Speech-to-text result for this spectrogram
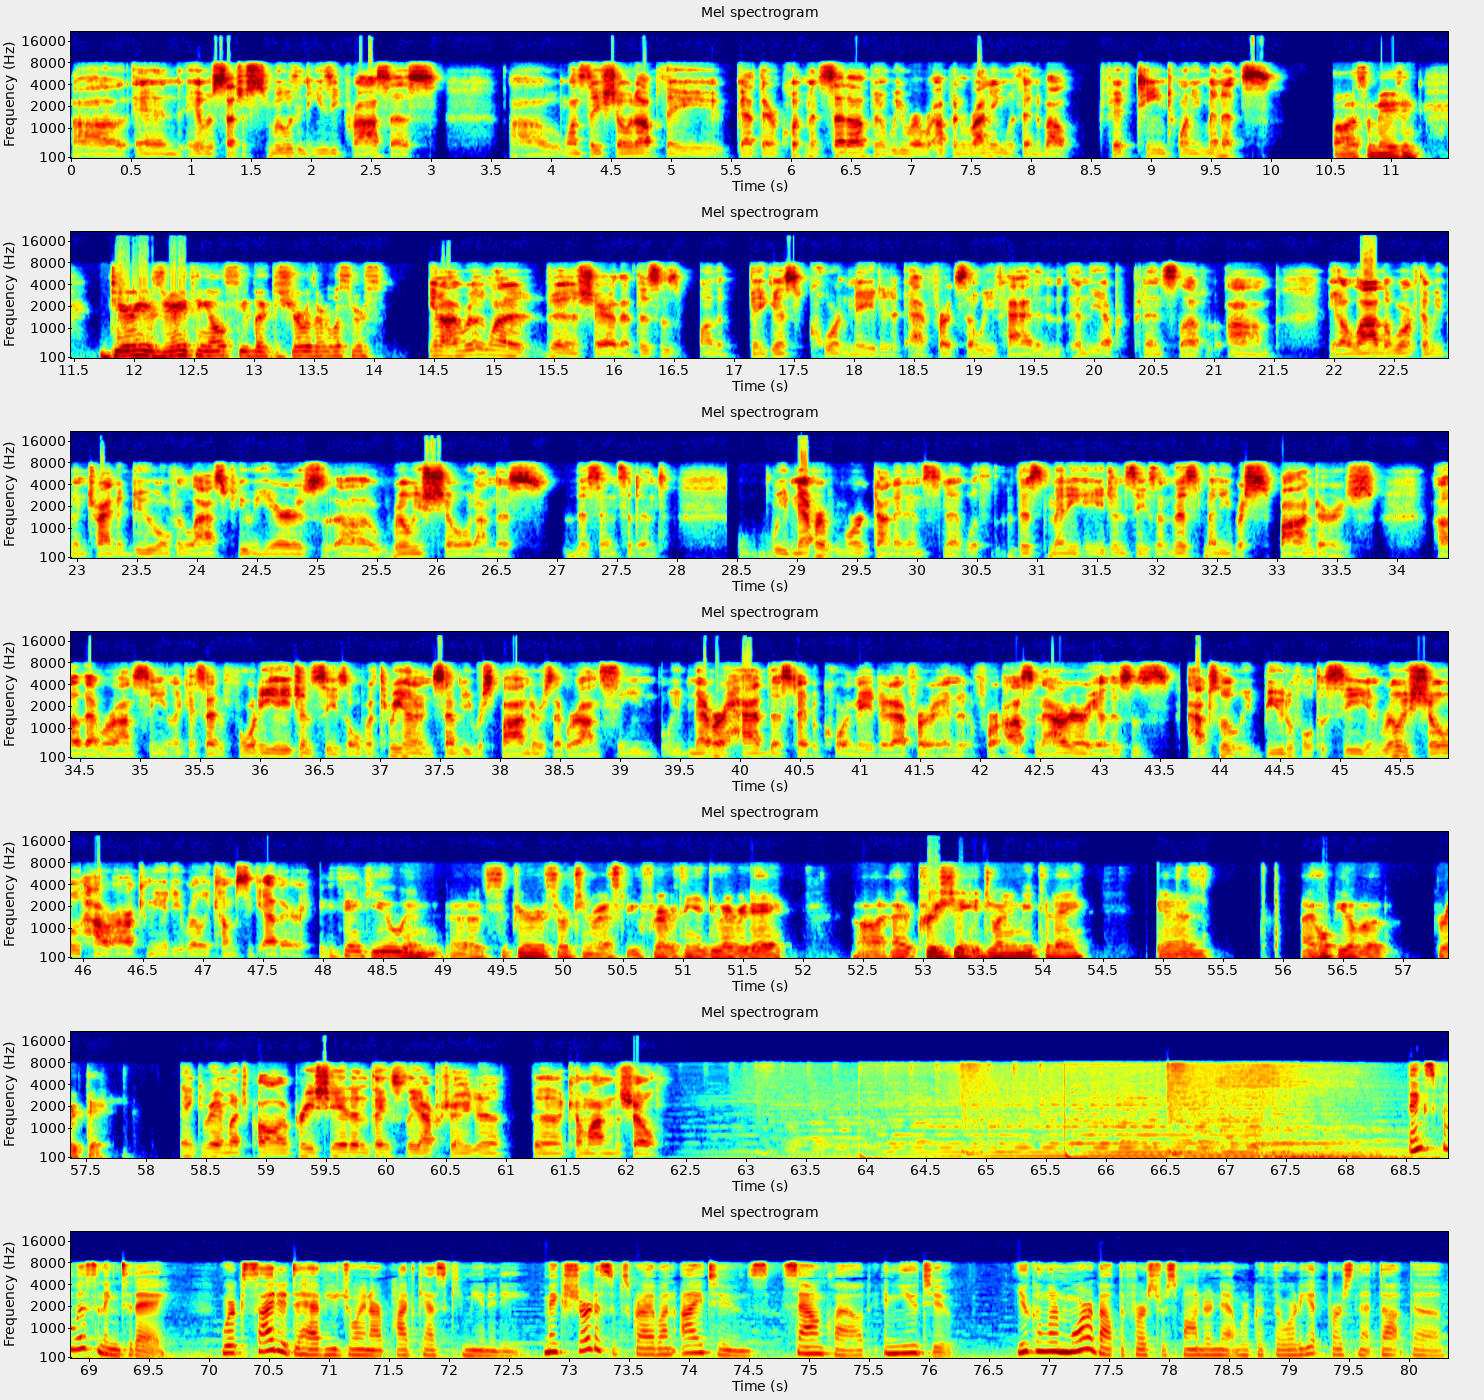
Uh, and it was such a smooth and easy process uh, once they showed up, they got their equipment set up and we were up and running within about 15, 20 minutes. Oh, that's amazing. Darian, is there anything else you'd like to share with our listeners? You know, I really wanted to share that this is one of the biggest coordinated efforts that we've had in, in the Upper Peninsula. Um, you know, a lot of the work that we've been trying to do over the last few years uh, really showed on this this incident we've never worked on an incident with this many agencies and this many responders uh, that were on scene. Like I said, 40 agencies, over 370 responders that were on scene. We've never had this type of coordinated effort. And for us in our area, this is absolutely beautiful to see and really shows how our community really comes together. Thank you and uh, Superior Search and Rescue for everything you do every day. Uh, I appreciate you joining me today, and I hope you have a great day. Thank you very much, Paul. I appreciate it, and thanks for the opportunity to, to come on the show. Thanks for listening today. We're excited to have you join our podcast community. Make sure to subscribe on iTunes, SoundCloud, and YouTube. You can learn more about the First Responder Network Authority at firstnet.gov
